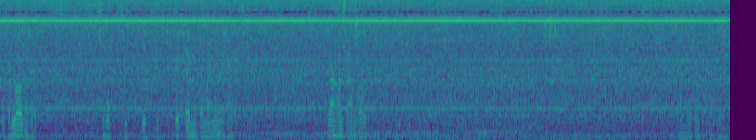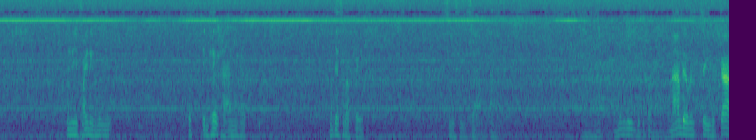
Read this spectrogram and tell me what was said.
สิบพันรอบนะครับสิบหกจุดเจ็ดเจ็ดแอมป์ประมาณนี้นะครับจ้างเขาสามร้อยสามร้อยเก้าสิบแปดเลยมันมีพอยต์หนึ่งตรงนี้กด enter ค้างนะครับ มันจะสลับเฟสสี่สี่สามอ่านะครับอันนี้มันจะหยุดไปก่อนนะน้ำเดิมมันสี่สิบเก้า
